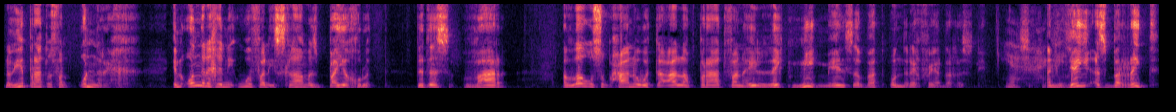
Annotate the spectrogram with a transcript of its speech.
Nou hier praat ons van onreg. En onreg in die oë van Islam is baie groot. Dit is waar Allah subhanahu wa ta'ala praat van hy lyk nie mense wat onregverdig is nie. Ja, sja. ek En weet. jy is bereid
